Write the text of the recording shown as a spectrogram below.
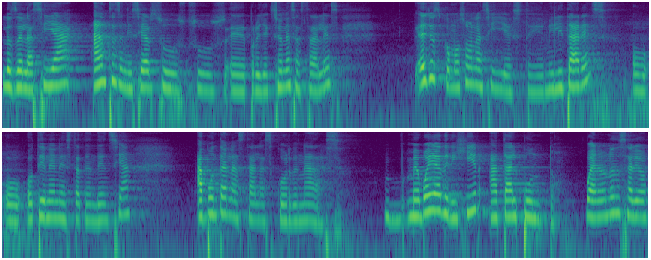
los de la CIA antes de iniciar sus, eh, proyecciones astrales, ellos como son así este, militares o, tienen esta tendencia, apuntan hasta las coordenadas. Me voy a dirigir a tal punto. Bueno, no es necesario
